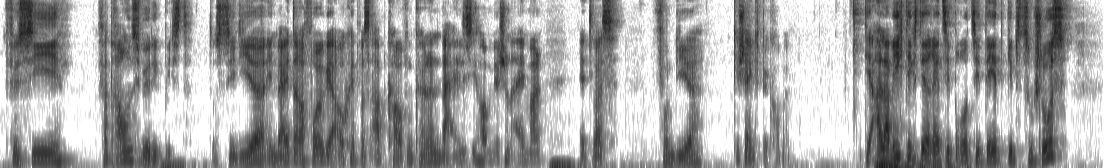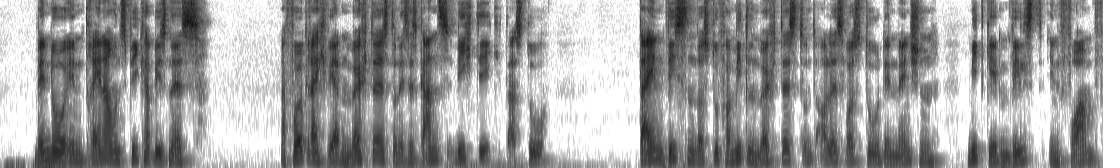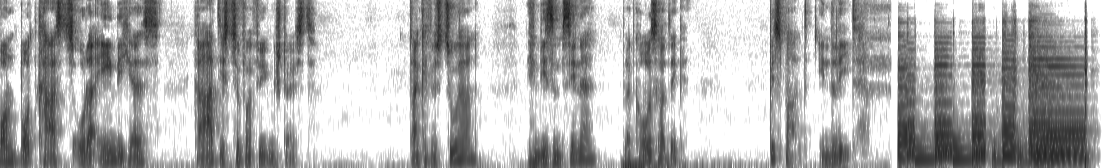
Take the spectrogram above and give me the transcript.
für sie vertrauenswürdig bist, dass sie dir in weiterer Folge auch etwas abkaufen können, weil sie haben ja schon einmal etwas von dir geschenkt bekommen. Die allerwichtigste Reziprozität gibt es zum Schluss. Wenn du im Trainer- und Speaker-Business erfolgreich werden möchtest, dann ist es ganz wichtig, dass du dein Wissen, das du vermitteln möchtest und alles, was du den Menschen mitgeben willst, in Form von Podcasts oder ähnliches gratis zur Verfügung stellst. Danke fürs Zuhören. In diesem Sinne, bleib großartig bis bald in the lead.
